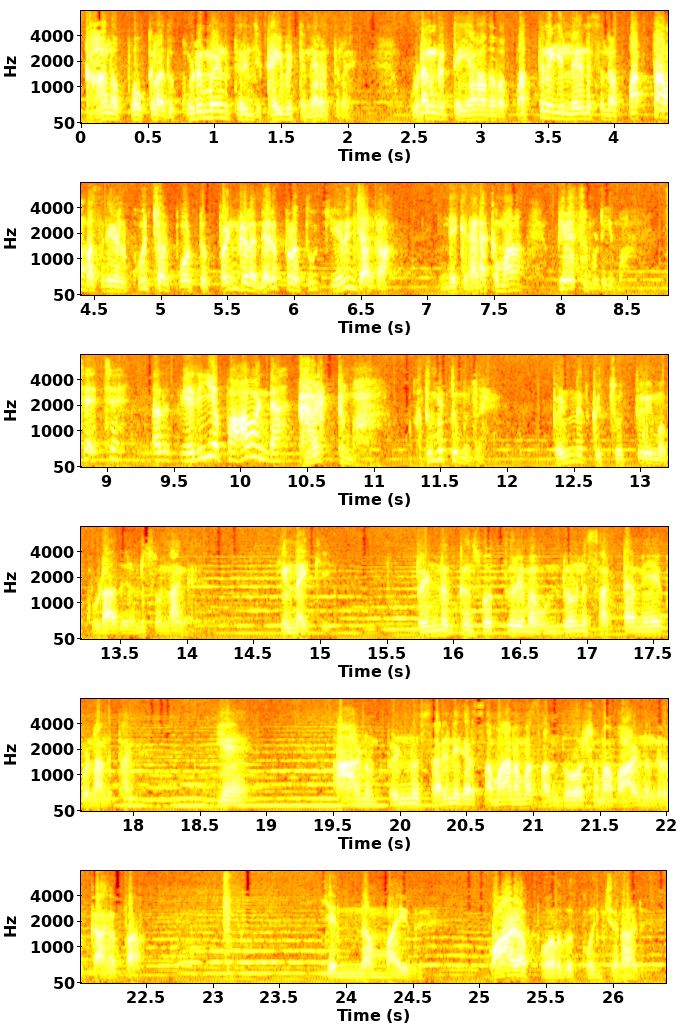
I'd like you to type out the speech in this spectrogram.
காலப்போக்கில் அது கொடுமைன்னு தெரிஞ்சு கைவிட்ட நேரத்துல உடன்கட்டை ஏறாதவ பத்தினை இல்லைன்னு சில பத்தாம் பசரிகள் கூச்சல் போட்டு பெண்களை நெருப்புல தூக்கி எரிஞ்சாங்களாம். இன்னைக்கு நடக்குமா? பேச முடியுமா? அது பெரிய பாவம்டா. கரெக்டுமா? அது மட்டும் இல்ல. பெண்ணுக்கு சொத்துரிமை கூடாதுன்னு சொன்னாங்க. இன்னைக்கு பெண்ணுக்கும் சொத்துரிமை உண்டுன்னு சட்டமே கொண்டாந்துட்டாங்க. ஏன்? ஆணும் பெண்ணும் சரிநிகர் சமானமா சந்தோஷமா வாழணுங்கிறதுக்காகத்தான். என்னம்மா இது? வாழ போறது கொஞ்ச நாடு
